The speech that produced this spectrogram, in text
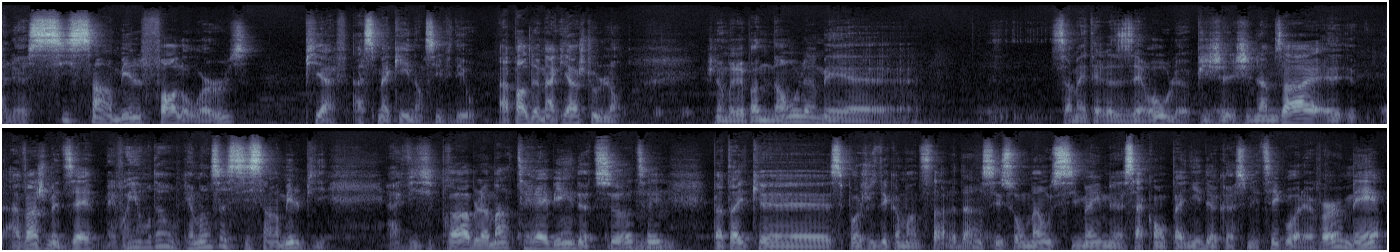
elle a 600 000 followers, puis elle, elle se maquille dans ses vidéos. Elle parle de maquillage tout le long. Je n'aimerais pas de nom, là, mais euh, ça m'intéresse zéro. Là. Puis j'ai de la misère. euh, avant, je me disais Mais voyons donc, comment ça, 600 000 Puis elle vit probablement très bien de ça, tu sais. Peut-être que c'est pas juste des commanditaires là-dedans, c'est sûrement aussi même sa compagnie de cosmétiques, whatever, mais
